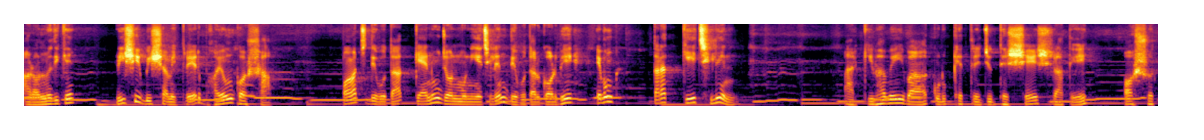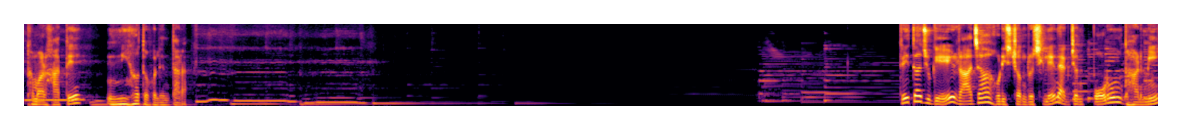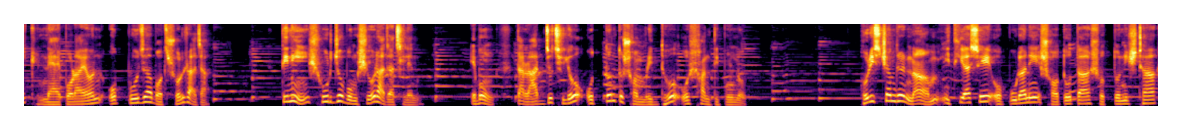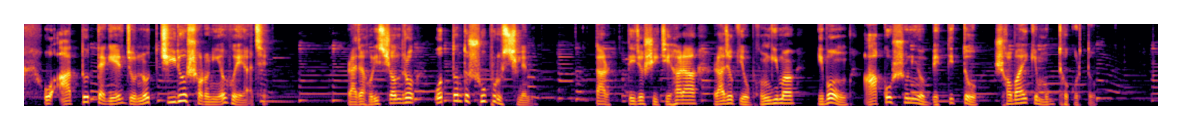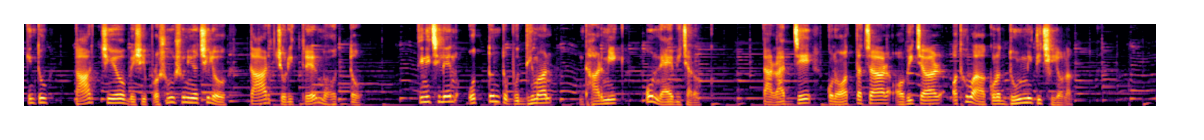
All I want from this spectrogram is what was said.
আর অন্যদিকে ঋষি বিশ্বামিত্রের ভয়ঙ্কর সাপ। পাঁচ দেবতা কেন জন্ম নিয়েছিলেন দেবতার গর্ভে এবং তারা কে ছিলেন? আর কিভাবেই বা কুরুক্ষেত্রের যুদ্ধের শেষ রাতে অশ্বত্থামার হাতে নিহত হলেন তারা? ত্রেতা যুগে রাজা হরিশ্চন্দ্র ছিলেন একজন পরম ধার্মিক, ন্যায়পরায়ণ ও প্রজাবৎসল রাজা। তিনি সূর্যবংশীয় রাজা ছিলেন এবং তার রাজ্য ছিল অত্যন্ত সমৃদ্ধ ও শান্তিপূর্ণ। হরিশ্চন্দ্রের নাম ইতিহাসে ও পুরাণে সততা, সত্যনিষ্ঠা ও আত্মত্যাগের জন্য চিরস্মরণীয় হয়ে আছে। রাজা হরিশ্চন্দ্র অত্যন্ত সুপুরুষ ছিলেন। তার তেজস্বী চেহারা, রাজকীয় ভঙ্গিমা এবং আকর্ষণীয় ব্যক্তিত্ব সবাইকে মুগ্ধ করত। কিন্তু তার চেয়েও বেশি প্রশংসনীয় ছিল তার চরিত্রের মহত্ব। তিনি ছিলেন অত্যন্ত বুদ্ধিমান, ধার্মিক ও ন্যায় বিচারক। তার রাজ্যে কোনো অত্যাচার, অবিচার অথবা কোনো দুর্নীতি ছিল না।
